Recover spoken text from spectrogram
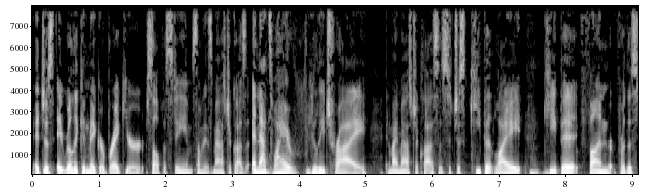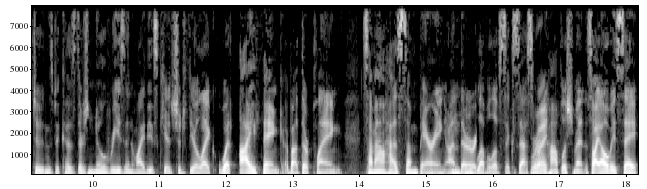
it just, it really can make or break your self esteem, some of these master classes. And that's why I really try in my master classes to just keep it light, mm-hmm. keep it fun for the students because there's no reason why these kids should feel like what I think about their playing somehow has some bearing on their mm-hmm. level of success or Right. accomplishment. So I always say,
